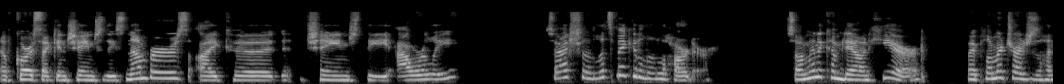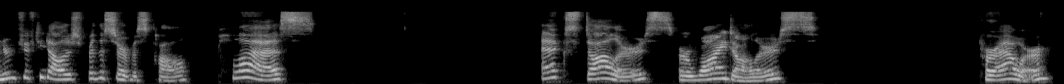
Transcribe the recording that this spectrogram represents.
Of course, I can change these numbers. I could change the hourly. So actually, let's make it a little harder. So I'm going to come down here. My plumber charges $150 for the service call plus X dollars or Y dollars per hour.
